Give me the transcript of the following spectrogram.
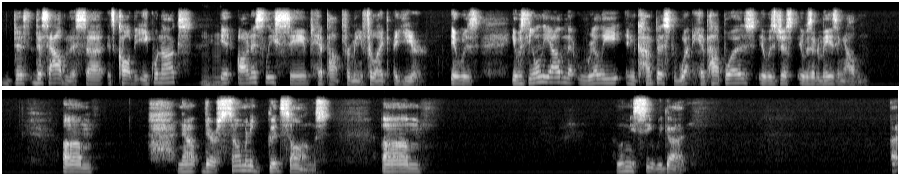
this this album, this uh, it's called the Equinox. Mhm. It honestly saved hip hop for me for like a year. It was it was the only album that really encompassed what hip hop was. It was just it was an amazing album. Um, now there are so many good songs. Um, let me see what we got. I,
